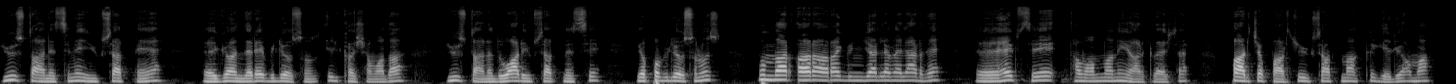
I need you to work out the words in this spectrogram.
100 tanesini yükseltmeye e, gönderebiliyorsunuz. İlk aşamada 100 tane duvar yükseltmesi yapabiliyorsunuz. Bunlar ara ara güncellemelerde e, hepsi tamamlanıyor arkadaşlar. Parça parça yükseltme hakkı geliyor ama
